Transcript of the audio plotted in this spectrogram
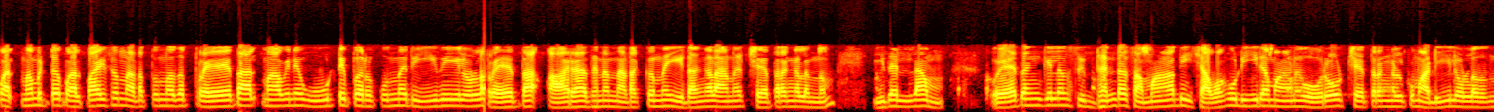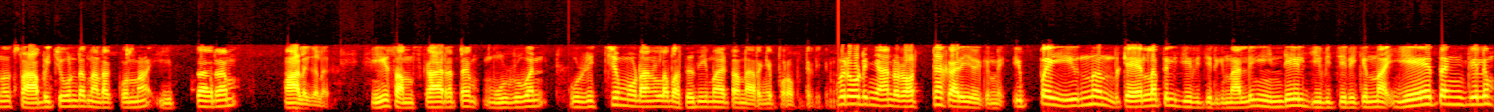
പത്മമിട്ട് പാൽപായസം നടത്തുന്നത് പ്രേതാത്മാവിനെ ഊട്ടിപ്പെറുക്കുന്ന രീതിയിലുള്ള പ്രേത ആരാധന നടക്കുന്ന ഇടങ്ങളാണ് ക്ഷേത്രങ്ങളെന്നും ഇതെല്ലാം ഏതെങ്കിലും സിദ്ധന്റെ സമാധി ശവകുടീരമാണ് ഓരോ ക്ഷേത്രങ്ങൾക്കും അടിയിലുള്ളതെന്ന് സ്ഥാപിച്ചുകൊണ്ട് നടക്കുന്ന ഇത്തരം ആളുകൾ. ഈ സംസ്കാരത്തെ മുഴുവൻ കുഴിച്ചു മൂടാനുള്ള പദ്ധതിയുമായിട്ടാണ് ഇറങ്ങി പുറപ്പെട്ടിരിക്കുന്നത്. ഇവരോട് ഞാൻ ഒരൊറ്റ കാര്യം ചോദിക്കുന്നത് ഇപ്പൊ ഇന്ന് കേരളത്തിൽ ജീവിച്ചിരിക്കുന്ന അല്ലെങ്കിൽ ഇന്ത്യയിൽ ജീവിച്ചിരിക്കുന്ന ഏതെങ്കിലും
